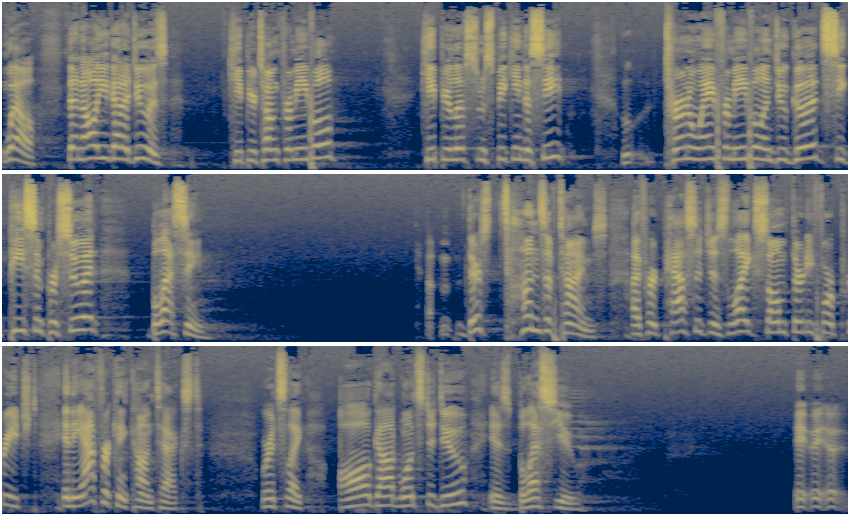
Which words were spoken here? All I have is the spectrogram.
Well, then all you got to do is keep your tongue from evil, keep your lips from speaking deceit, turn away from evil and do good, seek peace and pursue it, blessing. Uh, there's tons of times I've heard passages like Psalm 34 preached in the African context where it's like, all God wants to do is bless you. It, it,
